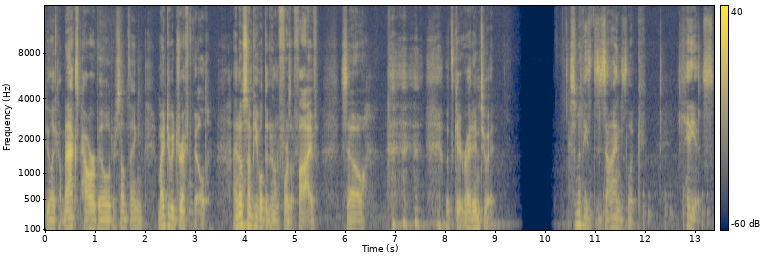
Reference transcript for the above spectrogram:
do like a max power build or something. Might do a drift build. I know some people did it on Forza 5, so let's get right into it. Some of these designs look hideous.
